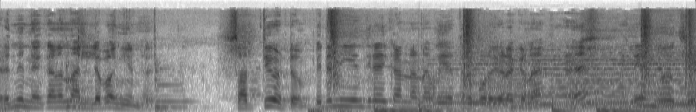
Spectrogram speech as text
എടാ നിന്നെ കാണാൻ നല്ല ഭംഗിയുണ്ട്. സത്യം കിട്ടും. പിന്നെ നീ എന്തിനായി കണ്ണാണ് എത്ര പുറകെ കിടക്കണേ? നീ നോക്കി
